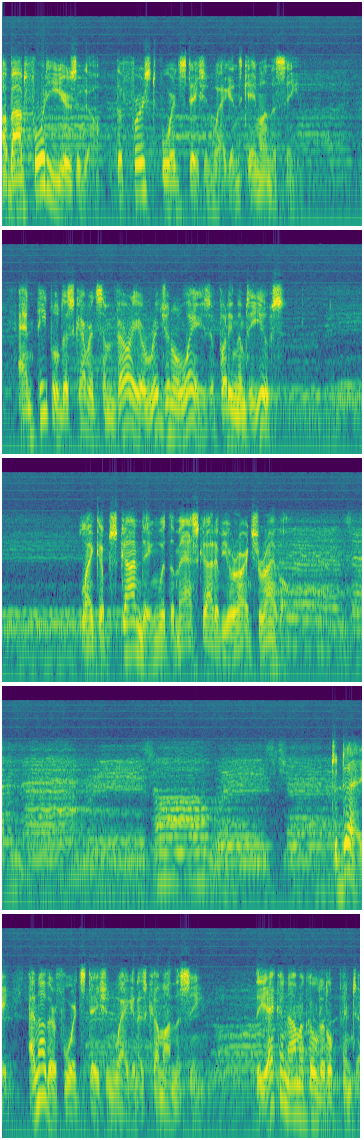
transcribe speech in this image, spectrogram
About 40 years ago, the first Ford station wagons came on the scene. And people discovered some very original ways of putting them to use. Like absconding with the mascot of your arch rival. Today, another Ford station wagon has come on the scene. The economical little Pinto.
